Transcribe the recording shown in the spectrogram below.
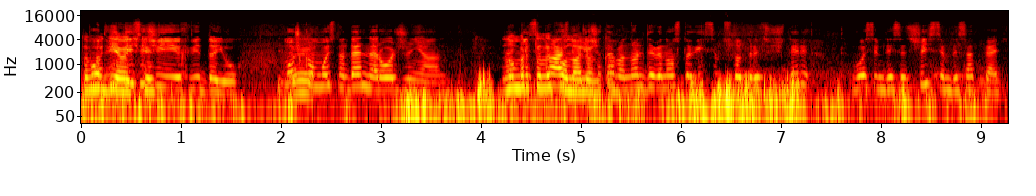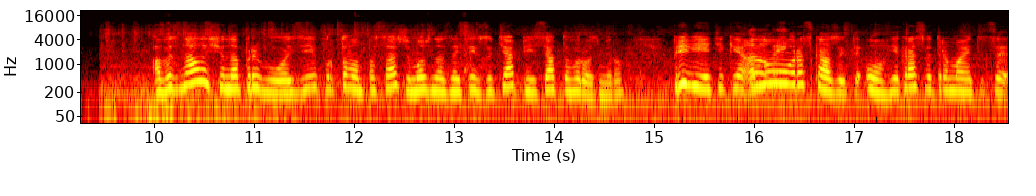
Тому, по 2 дівчатки, тисячі їх віддаю. Може Е, комусь на день народження. номер телефону, Альонка. треба 098 134 86 75. А ви знали, що на привозі в фруктовому пасажі можна знайти взуття 50-го розміру? Привітики, а Добрий. ну розказуйте. О, якраз ви тримаєте це.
